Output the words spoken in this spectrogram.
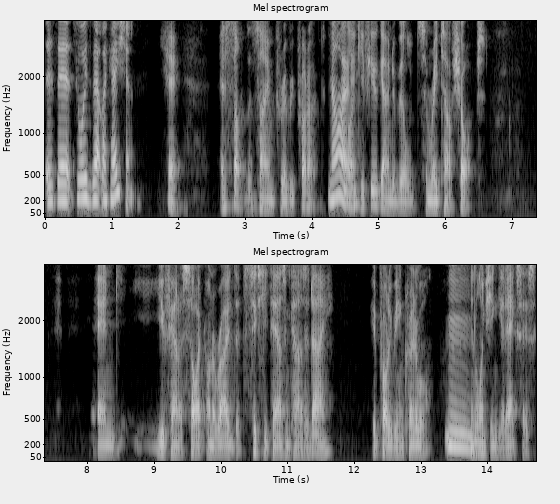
Is that it's always about location. Yeah. And it's not the same for every product. No, Like if you're going to build some retail shops and you found a site on a road that's 60,000 cars a day, it'd probably be incredible. Mm. As long as you can get access,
